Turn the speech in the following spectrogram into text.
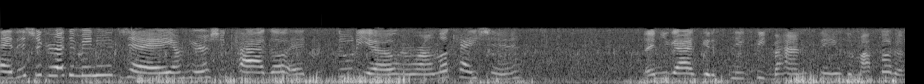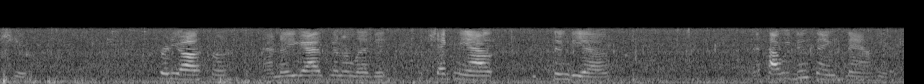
Hey, this your girl Dominia J. I'm here in Chicago at the studio and we're on location. Then you guys get a sneak peek behind the scenes of my photo shoot. It's pretty awesome. I know you guys are gonna love it. Check me out, the studio. That's how we do things down here.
